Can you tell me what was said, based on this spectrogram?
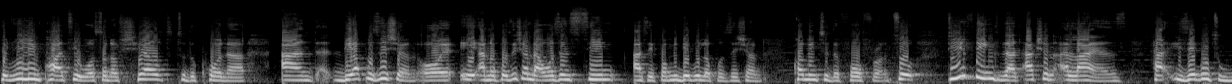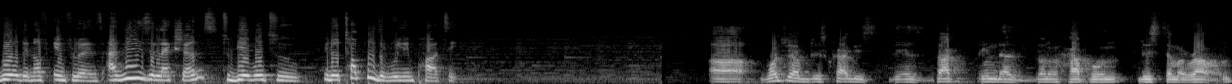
the ruling party was sort of shelved to the corner and the opposition or a, an opposition that wasn't seen as a formidable opposition coming to the forefront. So do you think that Action Alliance is able to wield enough influence at these elections to be able to, you know, topple the ruling party? Uh, what you have described is the exact thing that's going to happen this time around,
